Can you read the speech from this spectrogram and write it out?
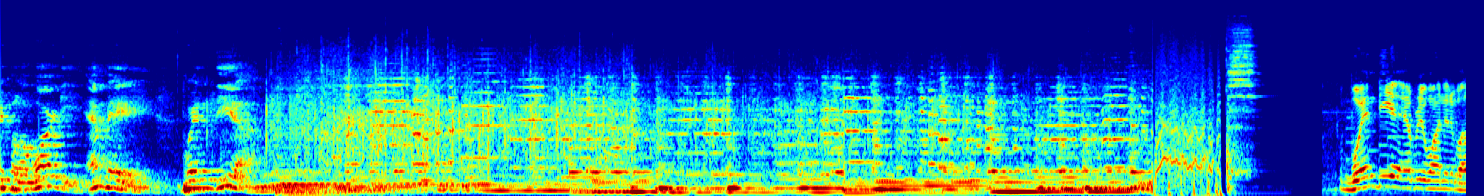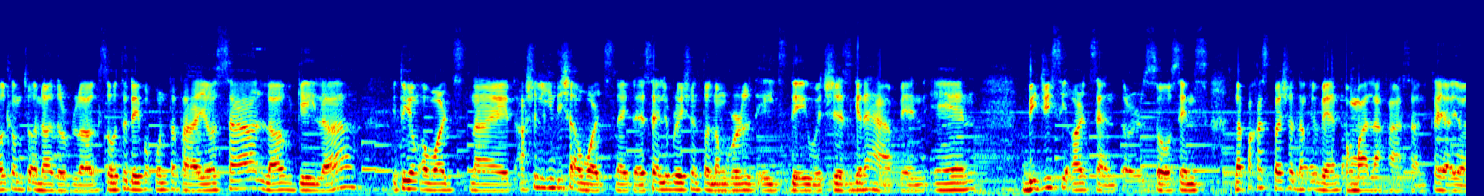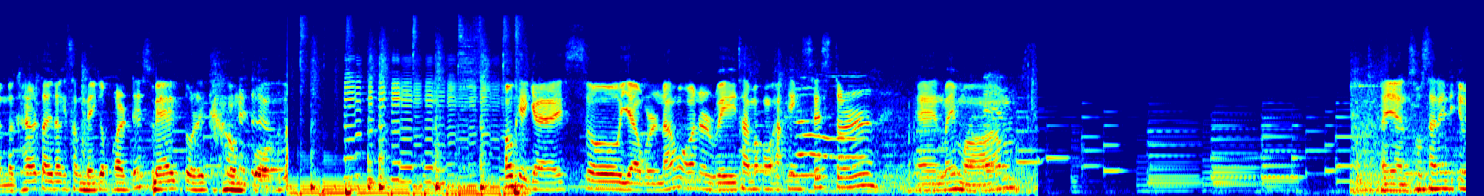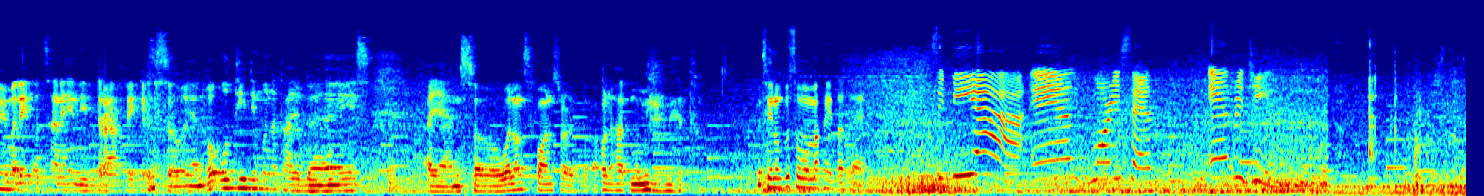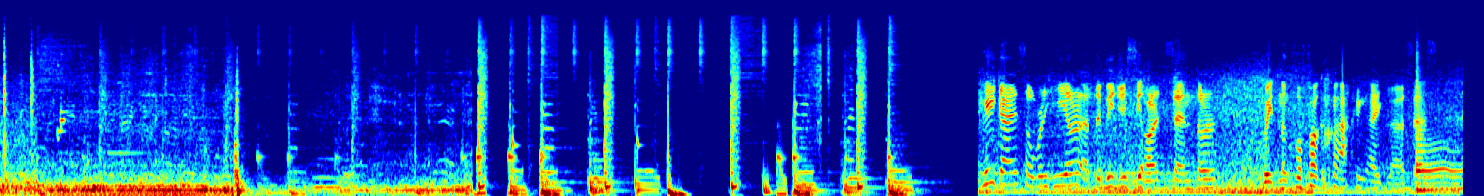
Triple Awardee, MA. Buen dia. Buen dia everyone and welcome to another vlog. So today papunta tayo sa Love Gala. Ito yung awards night. Actually hindi siya awards night eh. Celebration to ng World AIDS Day which is gonna happen in BGC Art Center. So since napaka-special ng event, ang malakasan. Kaya yon nag-hire tayo ng isang makeup artist, Meg Torrecampo. Okay guys, so yeah, we're now on our way. Sama kong aking sister and my mom. Ayan, so sana hindi kami malate at sana hindi traffic. So, ayan. OOTD muna tayo, guys. Ayan, so walang sponsor to. Ako lahat mamili nito. Sinong gusto mo makita, te? Si Pia and Morissette and Regine. Hey guys, so we're here at the BGC Art Center. Wait, nagpo-fog ang aking eyeglasses. vlog.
